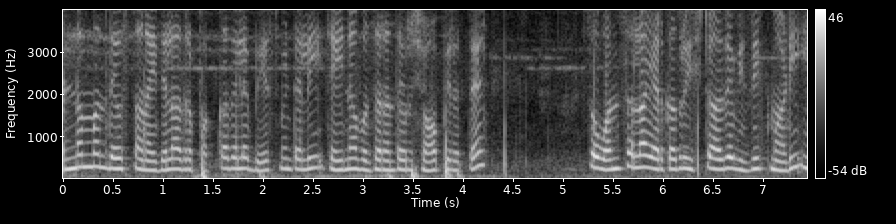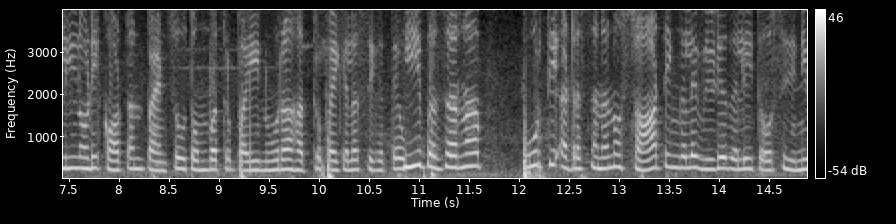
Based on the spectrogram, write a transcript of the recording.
ಅಣ್ಣಮ್ಮನ ದೇವಸ್ಥಾನ ಇದೆಯಲ್ಲ, ಅದರ ಪಕ್ಕದಲ್ಲೇ ಬೇಸ್ಮೆಂಟಲ್ಲಿ ಚೈನಾ ಬಜಾರ್ ಅಂತ ಇವ್ರ ಶಾಪ್ ಇರುತ್ತೆ. ಸೊ ಒಂದ್ಸಲ ಯಾರಿಗಾದ್ರೂ ಇಷ್ಟ ಆದರೆ ವಿಸಿಟ್ ಮಾಡಿ. ಇಲ್ಲಿ ನೋಡಿ ಕಾಟನ್ ಪ್ಯಾಂಟ್ಸು ತೊಂಬತ್ತು ರೂಪಾಯಿ, ನೂರ ಹತ್ತು ರೂಪಾಯಿಗೆಲ್ಲ ಸಿಗುತ್ತೆ. ಈ ಬಜಾರ್ನ ಪೂರ್ತಿ ಅಡ್ರೆಸ್ನ ನಾನು ಸ್ಟಾರ್ಟಿಂಗಲ್ಲೇ ವೀಡಿಯೋದಲ್ಲಿ ತೋರಿಸಿದ್ದೀನಿ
